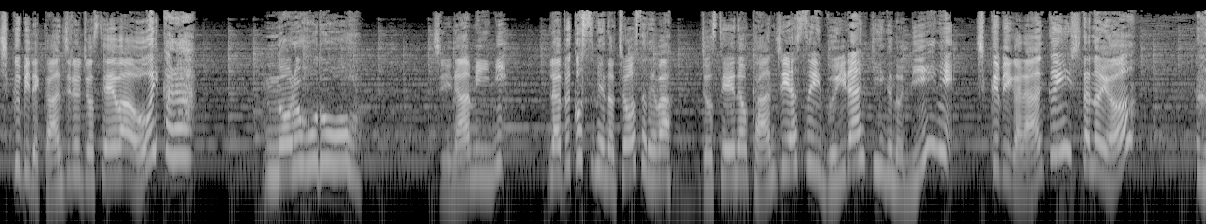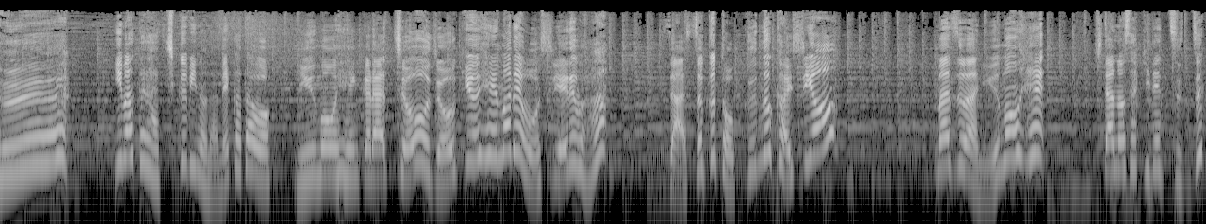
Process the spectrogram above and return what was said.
乳首で感じる女性は多いから。なるほど。ちなみにラブコスメの調査では女性の感じやすい部位ランキングの2位に乳首がランクインしたのよ。へえ。今から乳首の舐め方を入門編から超上級編までを教えるわ早速特訓の開始よ。まずは入門編。下の先でつっつく。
